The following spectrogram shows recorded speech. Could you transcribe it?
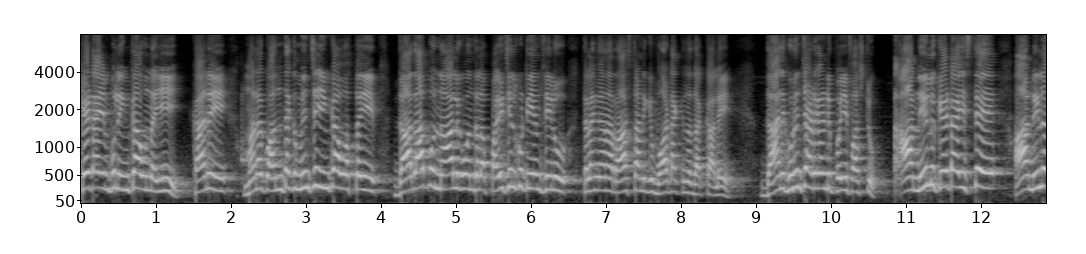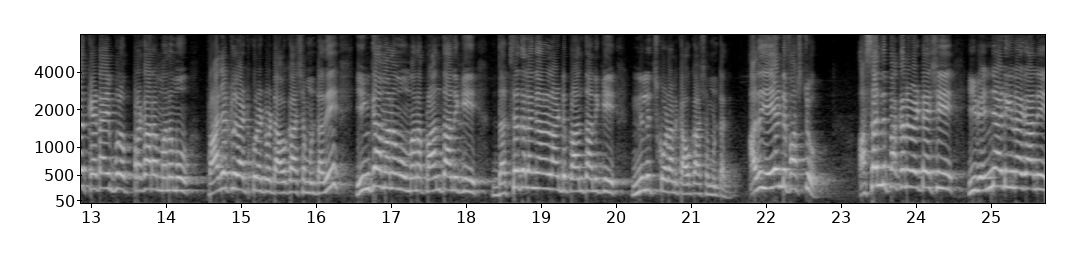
కేటాయింపులు ఇంకా ఉన్నాయి. కానీ మనకు అంతకు మించి ఇంకా వస్తాయి. దాదాపు నాలుగు వందల పైచిలకు టీఎంసీలు తెలంగాణ రాష్ట్రానికి వాటా కింద దక్కాలి. దాని గురించి అడగండి పోయి ఫస్ట్. ఆ నీళ్ళు కేటాయిస్తే ఆ నీళ్ళ కేటాయింపుల ప్రకారం మనము ప్రాజెక్టులు కట్టుకునేటువంటి అవకాశం ఉంటుంది. ఇంకా మనము మన ప్రాంతానికి దక్షిణ తెలంగాణ లాంటి ప్రాంతానికి నిలుచుకోవడానికి అవకాశం ఉంటుంది. అది చేయండి ఫస్ట్. అసలు పక్కన పెట్టేసి ఇవన్నీ అడిగినా కానీ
